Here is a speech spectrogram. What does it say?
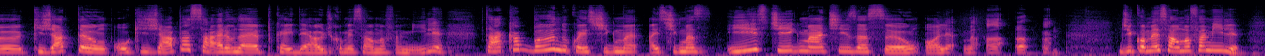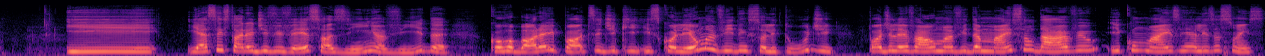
ah, que já estão ou que já passaram da época ideal de começar uma família, tá acabando com a, estigma, a estigma, estigmatização, olha, de começar uma família. E, e essa história de viver sozinho a vida corrobora a hipótese de que escolher uma vida em solitude pode levar a uma vida mais saudável e com mais realizações.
